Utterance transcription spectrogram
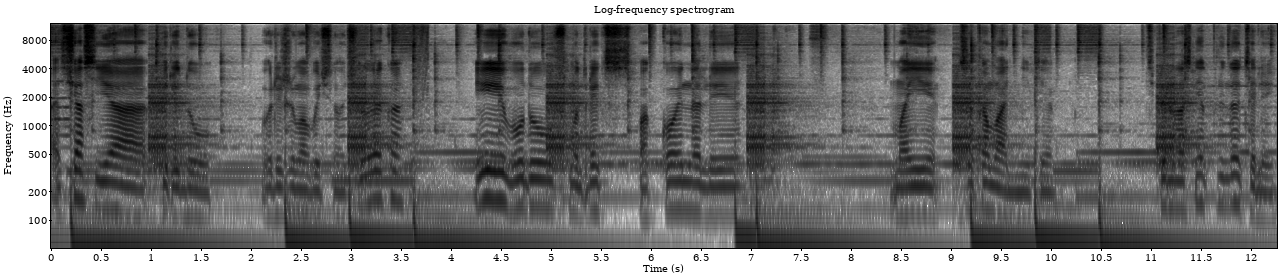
А сейчас я перейду в режим обычного человека и буду смотреть, спокойно ли мои сокомандники. Теперь у нас нет предателей,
